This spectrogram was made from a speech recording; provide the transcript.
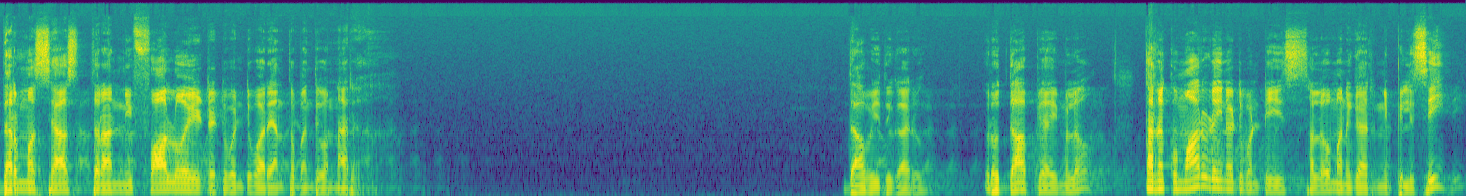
ధర్మశాస్త్రాన్ని ఫాలో అయ్యేటటువంటి వారు ఎంతమంది ఉన్నారు? దావీదు గారు వృద్ధాప్యాయములో తన కుమారుడైనటువంటి సలోమన్ గారిని పిలిచి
